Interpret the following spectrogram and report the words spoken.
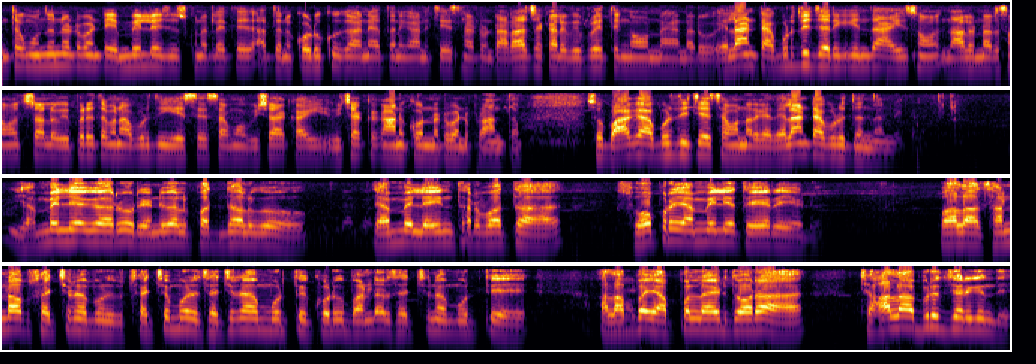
ఇంతకుముందు ఉన్నటువంటి ఎమ్మెల్యే చూసుకున్నట్లయితే అతని కొడుకు కానీ అతను కానీ చేసినటువంటి అరాచకాలు విపరీతంగా ఉన్నాయన్నారు. ఎలాంటి అభివృద్ధి జరిగిందా? ఐదు నాలుగున్నర సంవత్సరాలు విపరీతమైన అభివృద్ధి చేసేసాము విశాఖ విశాఖ కానుకున్నటువంటి ప్రాంతం. సో బాగా అభివృద్ధి చేసామన్నారు కదా. ఎలాంటి అభివృద్ధి ఉందండి ఎమ్మెల్యే గారు రెండు వేల పద్నాలుగు ఎమ్మెల్యే అయిన తర్వాత సూపర్ ఎమ్మెల్యే తయారయ్యాడు. వాళ్ళ సన్నాపు సత్యనామూర్తి సత్యమూర్తి సత్యనామూర్తి కొడుకు బండారు సత్యనామూర్తి వాళ్ళ అబ్బాయి అప్పలనాయుడు ద్వారా చాలా అభివృద్ధి జరిగింది.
